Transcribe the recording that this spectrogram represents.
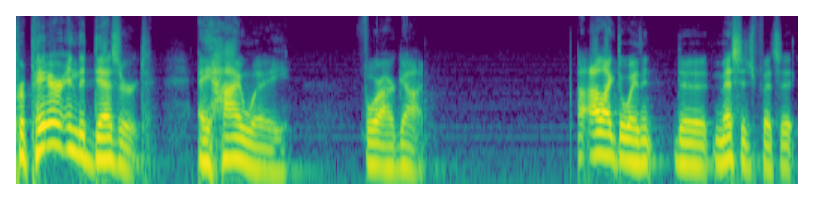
Prepare in the desert a highway for our God. I like the way that the message puts it.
